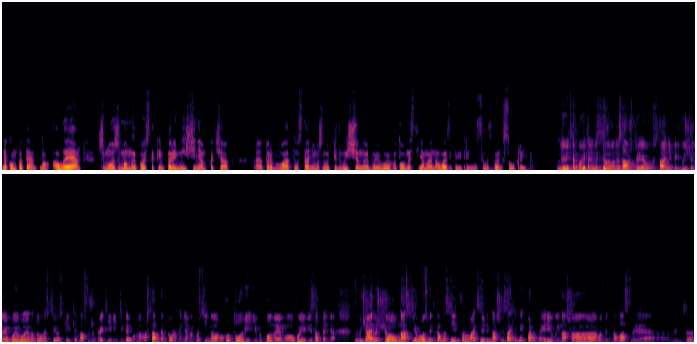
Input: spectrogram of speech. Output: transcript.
некомпетентно. Але чи можемо ми по ось таким переміщенням, хоча б е, перебувати у стані можливо підвищеної бойової готовності. Я маю на увазі повітряні сили збройних сил України. Ну, Дивіться, повітряні сили вони завжди в стані підвищеної бойової готовності, оскільки в нас уже третій рік іде повномасштабне вторгнення. Ми постійно готові і виконуємо бойові завдання. Звичайно, що в нас є розвідка, в нас є інформація від наших західних партнерів, і наша е, розвідка, власне, від е,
